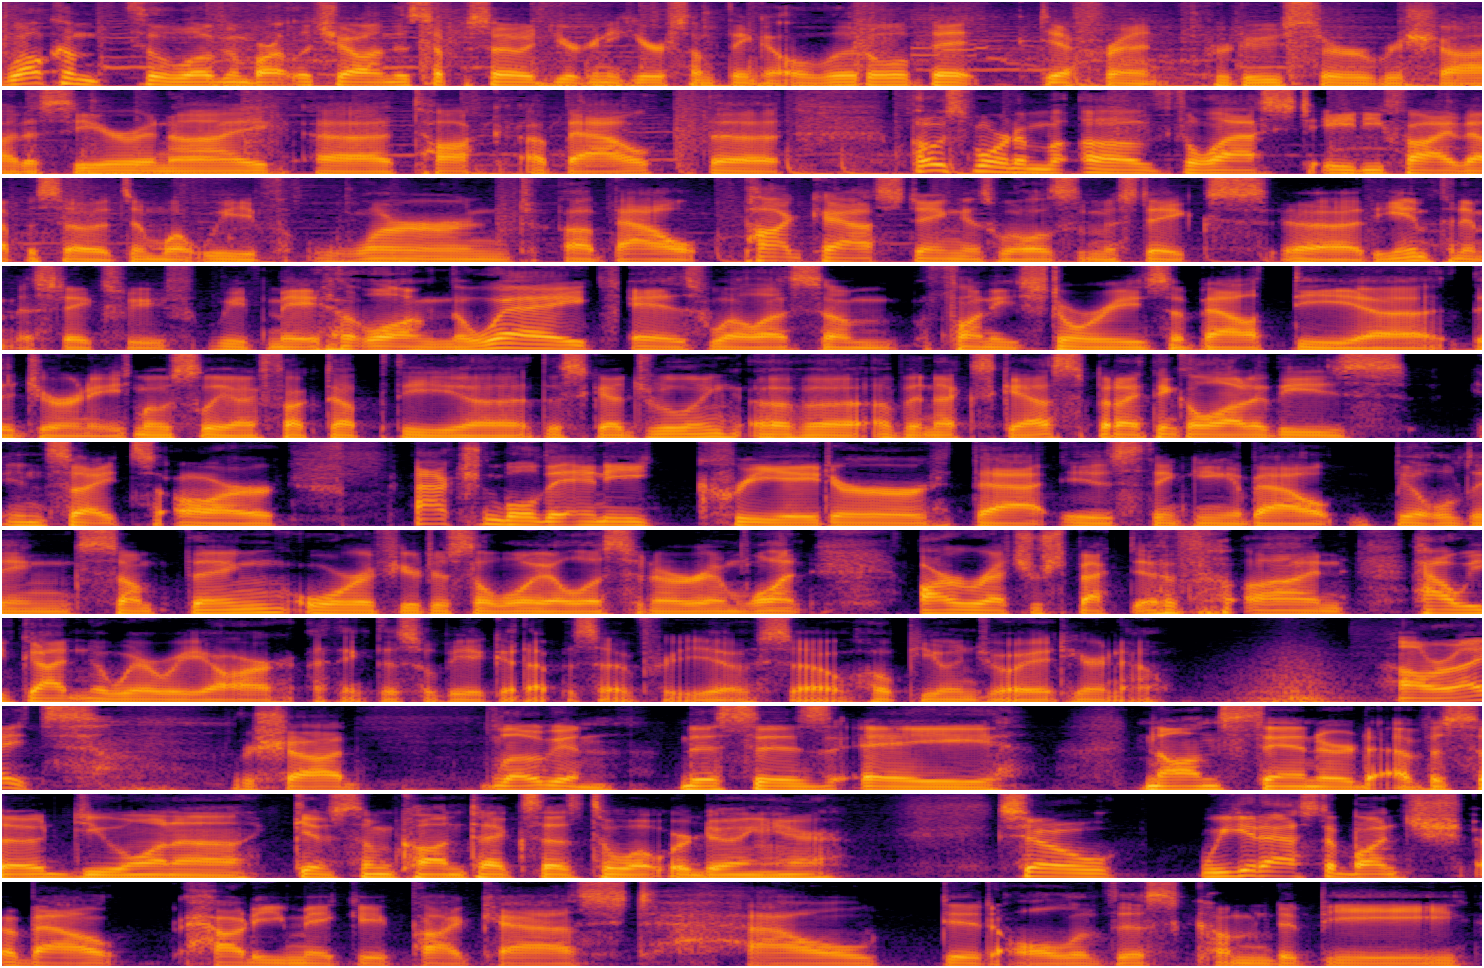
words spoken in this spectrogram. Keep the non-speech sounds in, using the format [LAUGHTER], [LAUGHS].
Welcome to the Logan Bartlett Show. On this episode, you're going to hear something a little bit different. Producer Rashad Assir and I uh, talk about the postmortem of the last 85 episodes and what we've learned about podcasting, as well as the mistakes, uh, the infinite mistakes we've we've made [LAUGHS] along the way, as well as some funny stories about the uh, the journey. Mostly, I fucked up the uh, the scheduling of a of a next guest, but I think a lot of these insights are actionable to any creator that is thinking about building something, or if you're just a loyal listener and want our retrospective [LAUGHS] on how we've gotten to where we are, I think this will be a good episode for you. So hope you enjoy it here now. All right. Rashad. Logan, this is a non standard episode. Do you want to give some context as to what we're doing here? So we get asked a bunch about how do you make a podcast? How did all of this come to be?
